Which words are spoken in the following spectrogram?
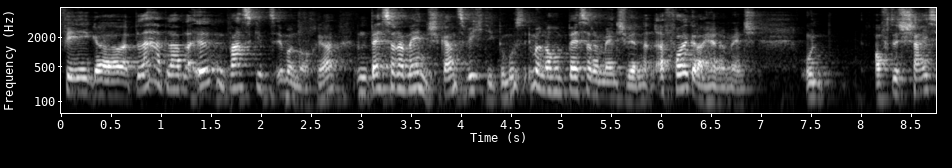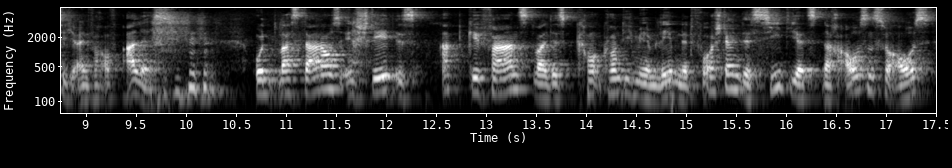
kritikfähiger, bla bla bla. Irgendwas gibt es immer noch. Ja? Ein besserer Mensch, ganz wichtig. Du musst immer noch ein besserer Mensch werden, ein erfolgreicherer Mensch. Und auf das scheiße ich einfach, auf alles. Und was daraus entsteht, ist abgefahrenst, weil das ko konnte ich mir im Leben nicht vorstellen. Das sieht jetzt nach außen so aus,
